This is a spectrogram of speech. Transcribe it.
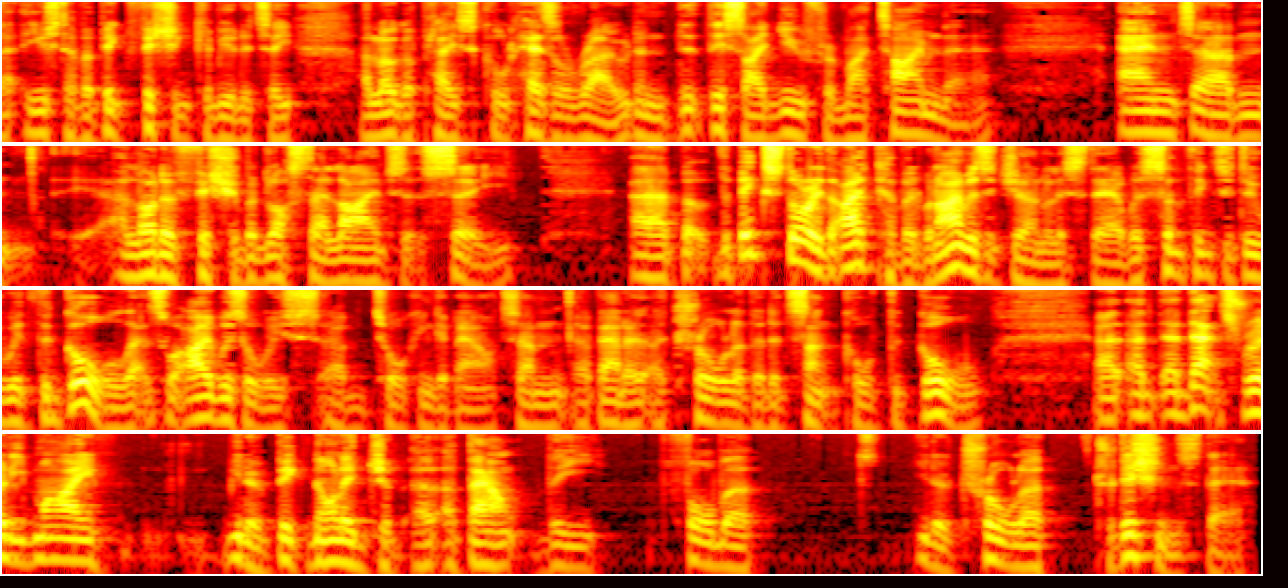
It used to have a big fishing community along a place called Hessle Road, and th- this I knew from my time there. And um, a lot of fishermen lost their lives at sea. Uh, but the big story that I covered when I was a journalist there was something to do with the Gaul. That's what I was always um, talking about, um, about a, a, trawler that had sunk called the Gaul. Uh, and, and, that's really my, you know, big knowledge uh, about the former, you know, trawler traditions there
